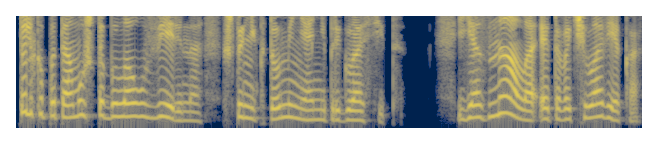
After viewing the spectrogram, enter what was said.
только потому, что была уверена, что никто меня не пригласит. Я знала этого человека,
